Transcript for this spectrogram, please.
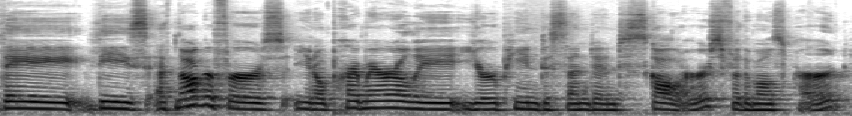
they these ethnographers, you know, primarily European descendant scholars for the most part,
